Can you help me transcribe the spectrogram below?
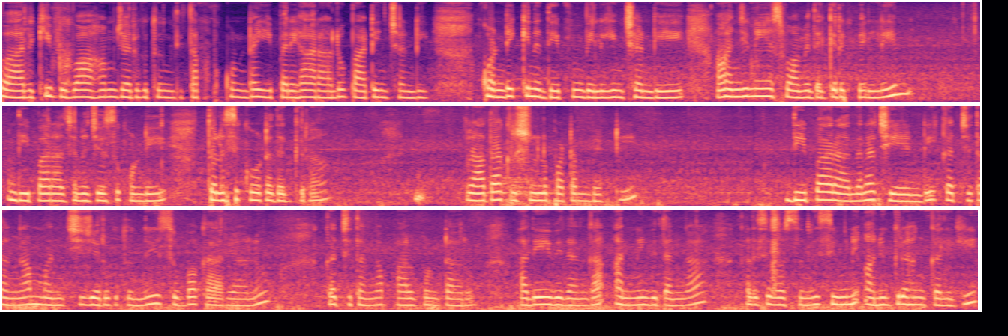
వారికి వివాహం జరుగుతుంది. తప్పకుండా ఈ పరిహారాలు పాటించండి. కొండెక్కిన దీపం వెలిగించండి. ఆంజనేయ స్వామి దగ్గరికి వెళ్ళి దీపారాధన చేసుకోండి. తులసి కోట దగ్గర రాధాకృష్ణుల పటం పెట్టి దీపారాధన చేయండి. ఖచ్చితంగా మంచి జరుగుతుంది. శుభకార్యాలు ఖచ్చితంగా పాల్గొంటారు. అదేవిధంగా అన్ని విధంగా కలిసి వస్తుంది. శివుని అనుగ్రహం కలిగి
